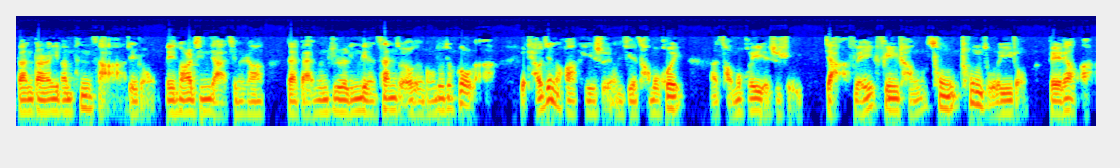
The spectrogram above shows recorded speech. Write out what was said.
一般当然一般喷洒这种磷酸二氢钾基本上在百分之零点三左右的浓度就够了啊。有条件的话可以使用一些草木灰啊，草木灰也是属于钾肥非常充充足的一种肥料啊。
